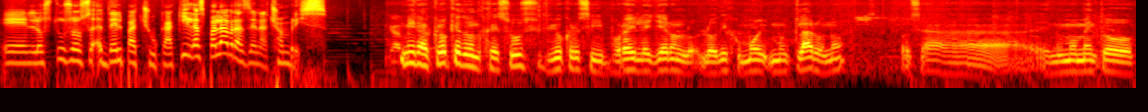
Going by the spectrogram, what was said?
en los Tuzos del Pachuca. Aquí las palabras de Nacho Ambriz. Mira, creo que don Jesús, yo creo si por ahí leyeron, lo, lo dijo muy, muy claro, ¿no? O sea, en un momento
